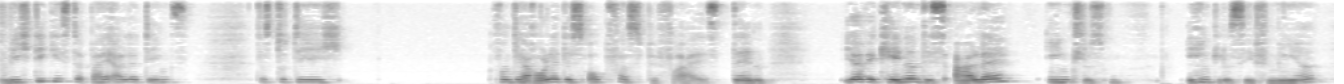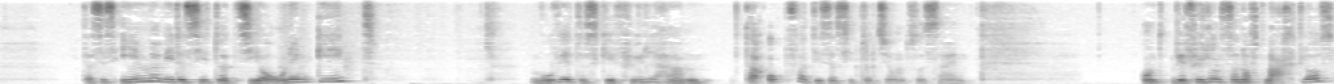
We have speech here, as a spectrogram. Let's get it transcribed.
Wichtig ist dabei allerdings, dass du dich von der Rolle des Opfers befreist. Denn ja, wir kennen das alle, inklus inklusive mir, dass es immer wieder Situationen gibt, wo wir das Gefühl haben, der Opfer dieser Situation zu sein. Und wir fühlen uns dann oft machtlos,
